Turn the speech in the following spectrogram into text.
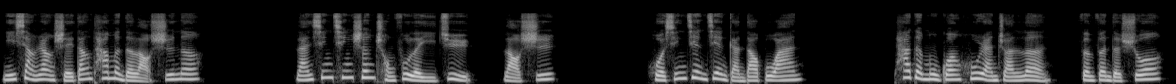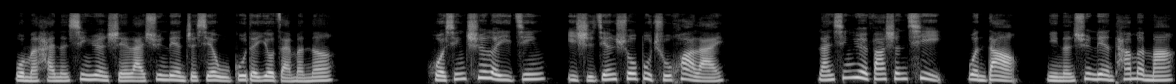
你想让谁当他们的老师呢？”蓝星轻声重复了一句：“老师。”火星渐渐感到不安，他的目光忽然转冷，愤愤地说。我们还能信任谁来训练这些无辜的幼崽们呢？火星吃了一惊，一时间说不出话来。蓝星越发生气，问道：“你能训练他们吗？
